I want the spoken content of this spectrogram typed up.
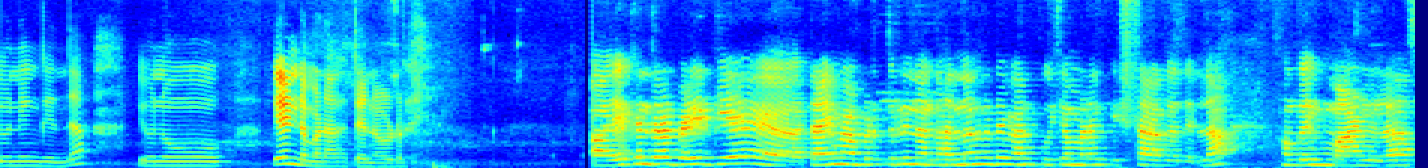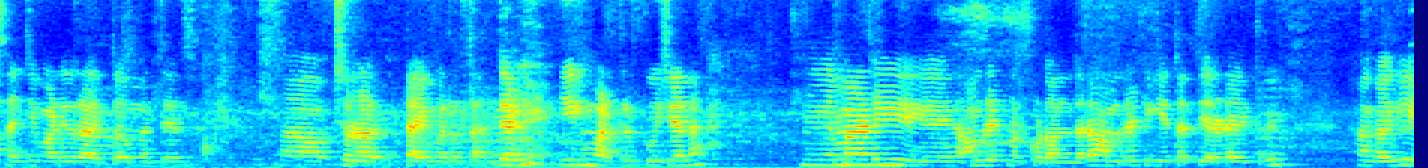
ಈವ್ನಿಂಗಿಂದ ಇವನು ಎಂಡ್ ಮಾಡಾಕತ್ತೆ ನೋಡ್ರಿ. ಯಾಕಂದ್ರೆ ಬೆಳಿಗ್ಗೆ ಟೈಮ್ ಆಗ್ಬಿಡ್ತೀರಿ ನಂಗೆ ಹನ್ನೊಂದು ಗಂಟೆ ಮೇಲೆ ಪೂಜೆ ಮಾಡೋಕೆ ಇಷ್ಟ ಆಗೋದಿಲ್ಲ. ಹಂಗಾಗಿ ಮಾಡಲಿಲ್ಲ. ಸಂಜೆ ಮಾಡಿದ್ರೆ ಆಯಿತು, ಮತ್ತು ಚಲೋ ಟೈಮ್ ಇರುತ್ತೆ ಅಂತೇಳಿ ಈಗ ಮಾಡ್ತೀರಿ ಪೂಜೆನ. ಮಾಡಿ ಆಮ್ಲೆಟ್ ಮಾಡ್ಕೊಡು ಅಂದ್ರೆ. ಆಮ್ಲೆಟಿಗೆ ತತ್ತಿ ಎರಡು ಐತ್ರಿ. ಹಾಗಾಗಿ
